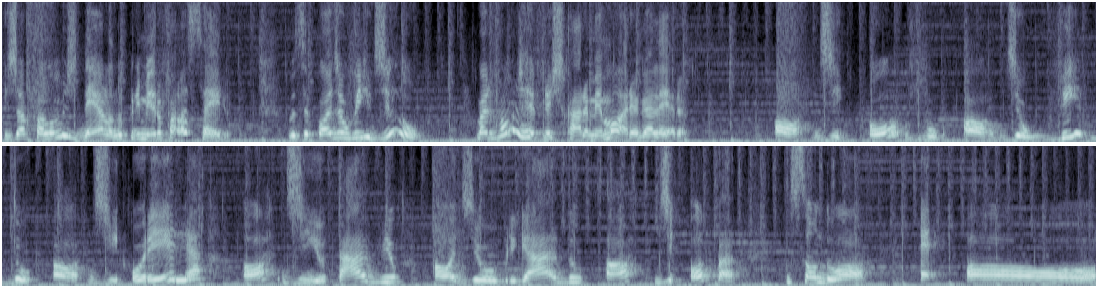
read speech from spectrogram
e já falamos dela no primeiro Fala Sério. Você pode ouvir de novo, mas vamos refrescar a memória, galera. O de ovo, O de ouvido, O de orelha, O de Otávio, O de obrigado, O de opa. O som do O é O.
